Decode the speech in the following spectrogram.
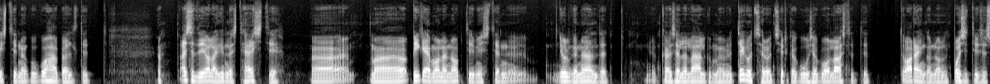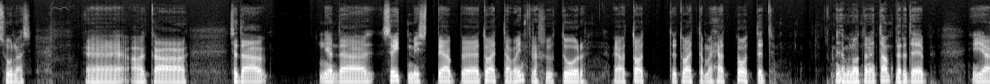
Eesti nagu koha pealt, et noh, asjad ei ole kindlasti hästi. ma, ma pigem olen optimist ja julgen öelda, et ka sellel ajal, kui me oleme tegutsenud circa kuus ja pool aastat, et areng on olnud positiivses suunas. Äh, aga seda nii-öelda sõitmist peab äh, toetama infrastruktuur, peavad toet-, toetama head tooted, mida ma loodan, et Ampler teeb. ja,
